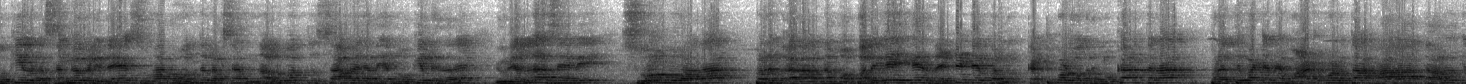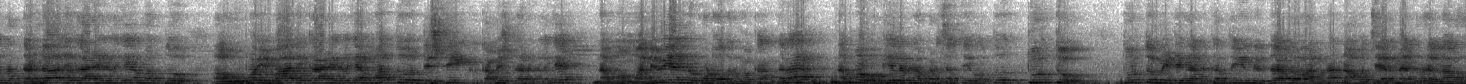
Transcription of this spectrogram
ವಕೀಲರ ಸಂಘಗಳಿದೆ, ಸುಮಾರು ಒಂದು ಲಕ್ಷ ನಲವತ್ತು ಸಾವಿರ ಜನ ಏನು ವಕೀಲರಿದ್ದಾರೆ, ಇವರೆಲ್ಲ ಸೇರಿ ಸೋಮವಾರ ನಮ್ಮ ಬಲಗೈಗೆ ರೆಡ್ ಟೇಪ್ ಅನ್ನು ಕಟ್ಟಿಕೊಳ್ಳೋದ್ರ ಮುಖಾಂತರ ಪ್ರತಿಭಟನೆ ಮಾಡಿಕೊಳ್ತಾ, ಆ ತಾಲೂಕಿನ ದಂಡಾಧಿಕಾರಿಗಳಿಗೆ ಮತ್ತು ಉಪ ಉಪವಿಭಾಧಿಕಾರಿಗಳಿಗೆ ಮತ್ತು ಡಿಸ್ಟ್ರಿಕ್ಟ್ ಕಮಿಷನರ್ಗಳಿಗೆ ನಮ್ಮ ಮನವಿಯನ್ನು ಕೊಡೋದ್ರ ಮುಖಾಂತರ ನಮ್ಮ ವಕೀಲರ ಪರಿಷತ್ತು ಇವತ್ತು ತುರ್ತು ತುರ್ತು ಮೀಟಿಂಗ್ ಅನ್ನು ಕರೆದು ಈ ನಿರ್ಧಾರವನ್ನ ನಾವು ಚೇರ್ಮನ್ ಎಲ್ಲರೂ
